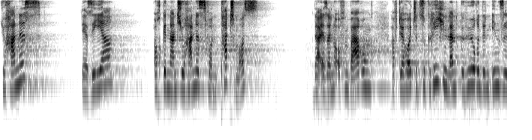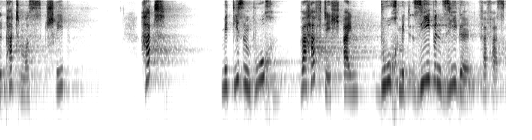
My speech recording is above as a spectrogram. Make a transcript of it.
Johannes, der Seher, auch genannt Johannes von Patmos, da er seine Offenbarung auf der heute zu Griechenland gehörenden Insel Patmos schrieb, hat mit diesem Buch wahrhaftig ein Buch mit sieben Siegeln verfasst.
